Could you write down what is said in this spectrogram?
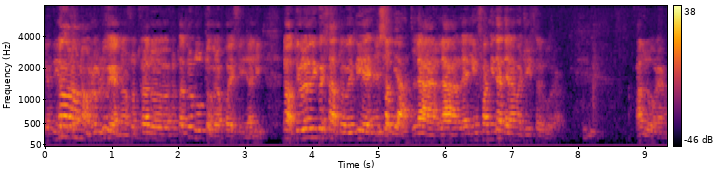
capire. No, no, no, lui hanno sottratto, sottratto tutto, però poi si da lì. No, ti volevo dire quest'altro per dire l'infamità della magistratura. Allora,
